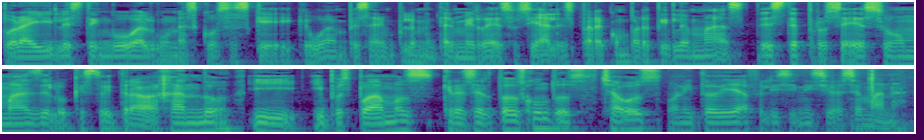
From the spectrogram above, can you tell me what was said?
Por ahí les tengo algunas cosas que, que voy a empezar a implementar en mis redes sociales para compartirle más de este proceso, más de lo que estoy trabajando y, y pues podamos crecer todos juntos. Chavos, bonito día, feliz inicio de semana.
